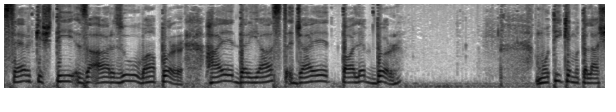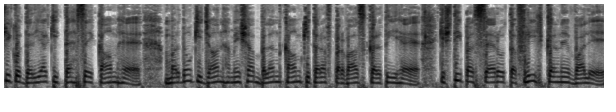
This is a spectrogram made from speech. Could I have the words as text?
سیر کشتی زارزو واں پر، ہائے دریاست جائے طالب در۔ موتی کے متلاشی کو دریا کی تہ سے کام ہے۔ مردوں کی جان ہمیشہ بلند کام کی طرف پرواز کرتی ہے۔ کشتی پر سیر و تفریح کرنے والے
